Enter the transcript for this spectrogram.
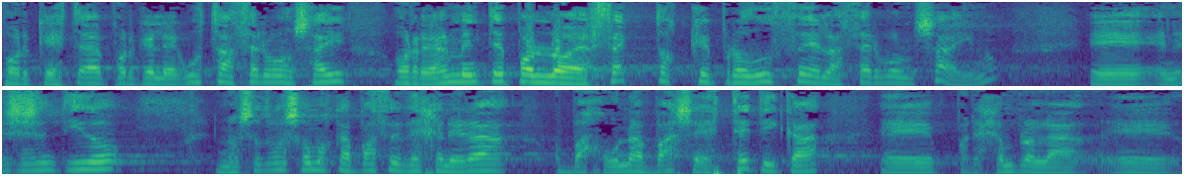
porque, está, porque les gusta hacer bonsai o realmente por los efectos que produce el hacer bonsai. ¿no? Eh, en ese sentido, nosotros somos capaces de generar bajo unas bases estéticas, eh, por ejemplo, eh,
